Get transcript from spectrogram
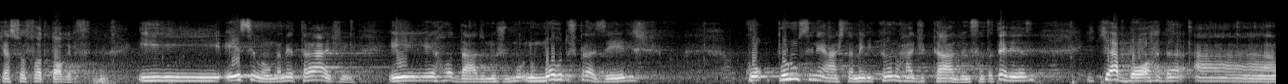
que é a sua fotógrafa. E esse longa-metragem, ele é rodado no Morro dos Prazeres por um cineasta americano radicado em Santa Teresa e que aborda a,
